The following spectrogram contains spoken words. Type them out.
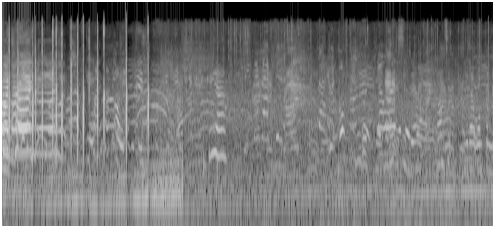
good try, George. Here. Sit down. Can't sit. You don't want them now.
